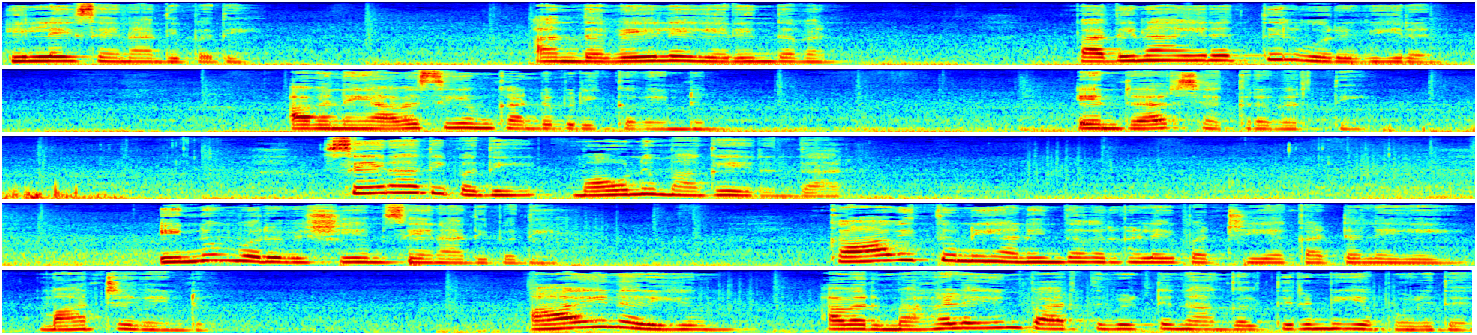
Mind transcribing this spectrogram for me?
இல்லை சேனாதிபதி. அந்த வேலை எறிந்தவன் பதினாயிரத்தில் ஒரு வீரன். அவனை அவசியம் கண்டுபிடிக்க வேண்டும் என்றார் சக்கரவர்த்தி. சேனாதிபதி மௌனமாக இருந்தார். இன்னும் ஒரு விஷயம் சேனாதிபதி. காவித்துணி அணிந்தவர்களை பற்றிய கட்டளையை மாற்ற வேண்டும். ஆயனரையும் அவர் மகளையும் பார்த்துவிட்டு நாங்கள் திரும்பிய பொழுது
